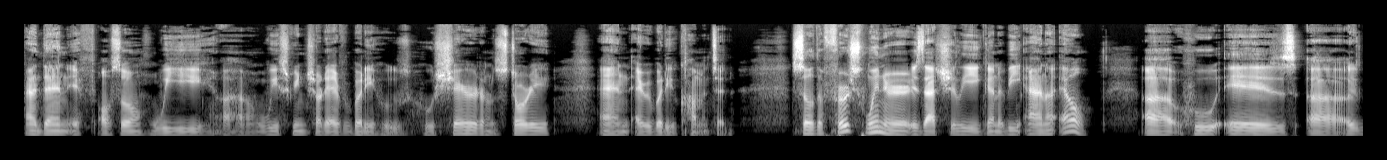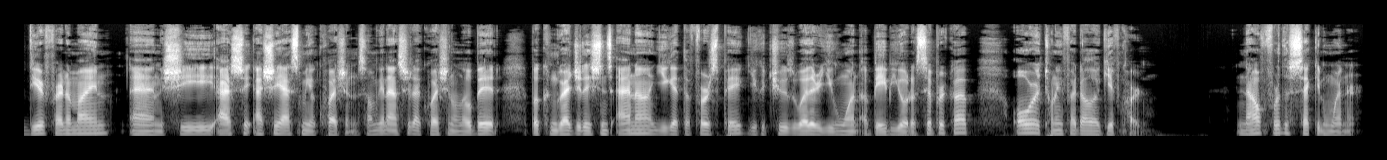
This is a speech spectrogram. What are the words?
And then if also we uh, we screenshotted everybody who's who shared on the story and everybody who commented. So the first winner is actually to be Anna L uh, who is uh, a dear friend of mine, and she actually actually asked me a question. So I'm gonna answer that question a little bit. But congratulations, Anna! You get the first pick. You could choose whether you want a Baby Yoda sipper cup or a twenty-five dollar gift card. Now for the second winner.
